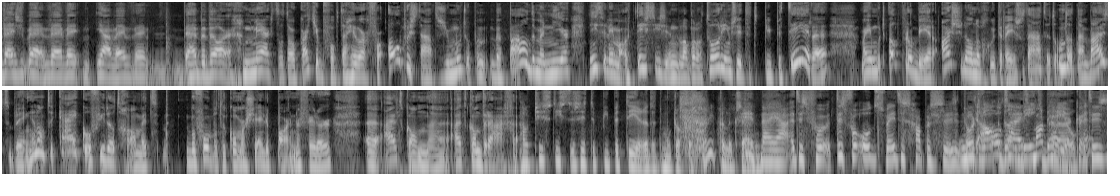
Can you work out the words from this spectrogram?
Wij, wij, wij, ja, wij, wij, hebben wel gemerkt dat ook Katje bijvoorbeeld daar heel erg voor open staat. Dus je moet op een bepaalde manier niet alleen maar autistisch in het laboratorium zitten te Maar je moet ook proberen, als je dan een goed resultaat hebt, om dat naar buiten te brengen. En dan te kijken of je dat gewoon met bijvoorbeeld een commerciële partner verder uh, uit, kan, uh, uit kan dragen. Autistisch te zitten pipeteren, dat moet toch verschrikkelijk zijn? Nou ja, het is voor, het is voor ons wetenschappers niet altijd makkelijk. Ook, het is,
